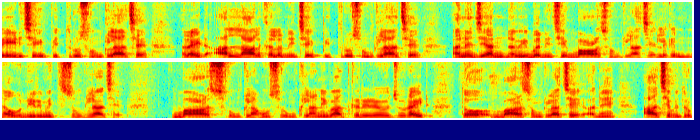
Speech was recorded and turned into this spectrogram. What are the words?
રેડ છે, એ પિતૃ શૃંખલા છે. રાઈટ આ લાલ કલરની છે પિતૃ શૃંખલા છે. અને જે આ નવી બની છે બાળ શૃંખલા છે. એટલે કે નવનિર્મિત શૃંખલા છે. બાળ શૃંખલા. હું શૃંખલાની વાત કરી રહ્યો છું રાઈટ તો બાળ શૃંખલા છે અને આ છે મિત્રો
